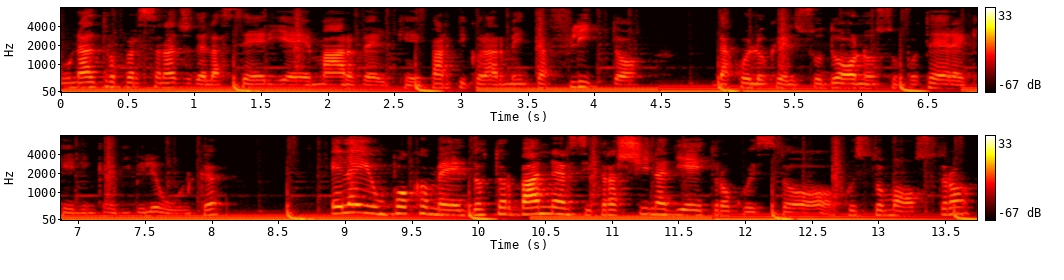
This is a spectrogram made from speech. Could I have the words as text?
un altro personaggio della serie Marvel che è particolarmente afflitto da quello che è il suo dono, il suo potere che è l'incredibile Hulk E lei un po' come il dottor Banner si trascina dietro questo, questo mostro,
